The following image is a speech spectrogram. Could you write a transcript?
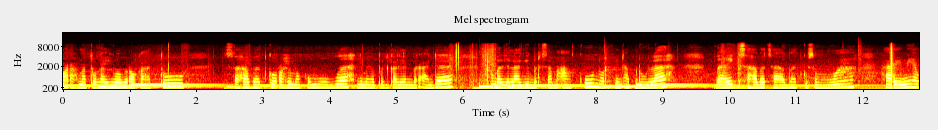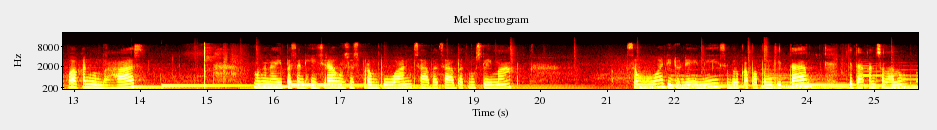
warahmatullahi wabarakatuh. Sahabatku rahimakumullah di mana pun kalian berada Kembali lagi bersama aku Nurfin Abdullah. Baik sahabat-sahabatku semua Hari ini aku akan membahas Mengenai pesan hijrah khusus perempuan Sahabat-sahabat muslimah. Semua di dunia ini seburuk apa pun kita Kita akan selalu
